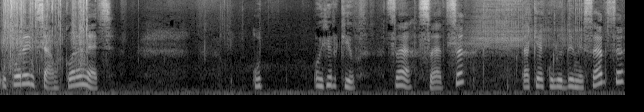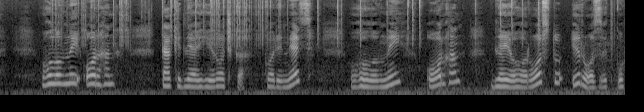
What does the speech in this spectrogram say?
і корінцям, корінець у огірків це серце, так як у людини серце, головний орган, так і для огірочка корінець, головний орган для його росту і розвитку.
